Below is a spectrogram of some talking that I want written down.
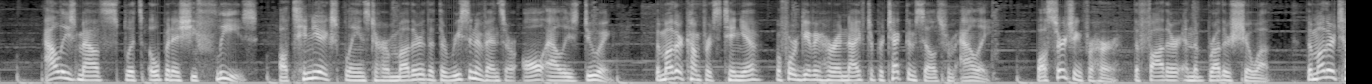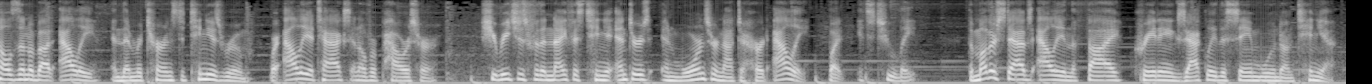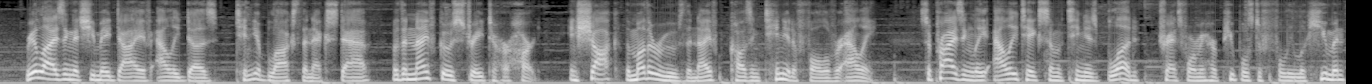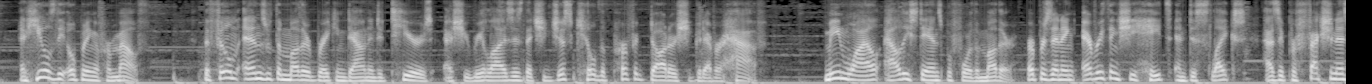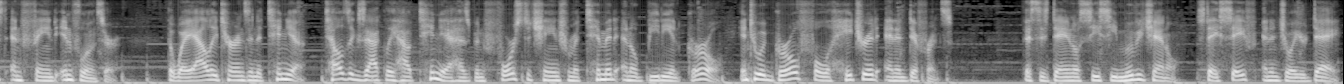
Ali's mouth splits open as she flees, while Tinya explains to her mother that the recent events are all Ali's doing. The mother comforts Tinya before giving her a knife to protect themselves from Ali. While searching for her, the father and the brother show up. The mother tells them about Ali and then returns to Tinya's room, where Ali attacks and overpowers her. She reaches for the knife as Tinya enters and warns her not to hurt Ali, but it's too late. The mother stabs Ali in the thigh, creating exactly the same wound on Tinya. Realizing that she may die if Ali does, Tinya blocks the next stab, but the knife goes straight to her heart. In shock, the mother removes the knife, causing Tinya to fall over Ali. Surprisingly, Ali takes some of Tinya's blood, transforming her pupils to fully look human, and heals the opening of her mouth. The film ends with the mother breaking down into tears as she realizes that she just killed the perfect daughter she could ever have. Meanwhile, Ali stands before the mother, representing everything she hates and dislikes as a perfectionist and feigned influencer. The way Ali turns into Tinya tells exactly how Tinya has been forced to change from a timid and obedient girl into a girl full of hatred and indifference. This is Daniel CC Movie Channel. Stay safe and enjoy your day.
